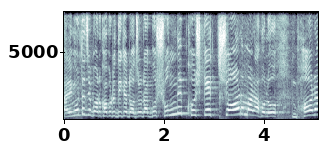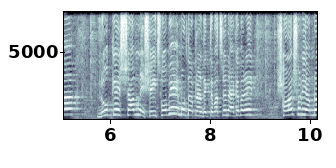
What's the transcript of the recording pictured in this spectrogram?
আর এই মুহূর্তে যে বড় খবরের দিকে নজর রাখব, সন্দীপ ঘোষকে চড় মারা হলো। ভরা লোকের সামনে সেই ছবি এই মুহূর্তে আপনারা দেখতে পাচ্ছেন। একেবারে সরাসরি আমরা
